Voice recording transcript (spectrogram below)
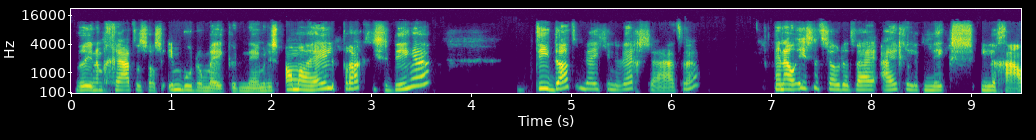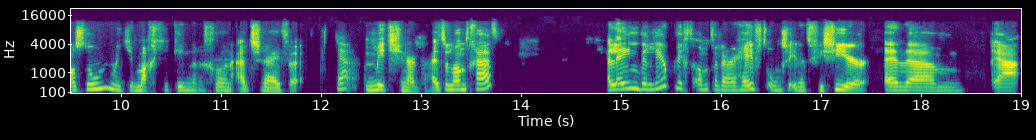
Wil je hem gratis als inboedel mee kunnen nemen. Dus allemaal hele praktische dingen die dat een beetje in de weg zaten. En nou is het zo dat wij eigenlijk niks illegaals doen. Want je mag je kinderen gewoon uitschrijven ja. mits je naar het buitenland gaat. Alleen de leerplichtambtenaar heeft ons in het vizier. En, um, ja,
